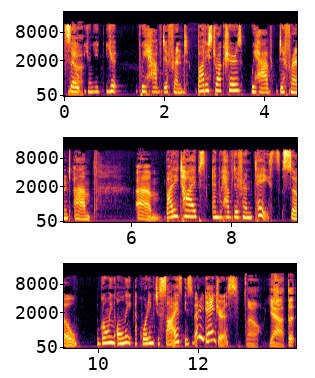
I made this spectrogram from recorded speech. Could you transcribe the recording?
So yeah. you need you we have different body structures. We have different um, um, body types and we have different tastes. So going only according to size is very dangerous. Oh, yeah. That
